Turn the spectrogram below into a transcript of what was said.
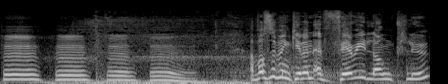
Hmm, hmm, hmm, I've also been given a very long clue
